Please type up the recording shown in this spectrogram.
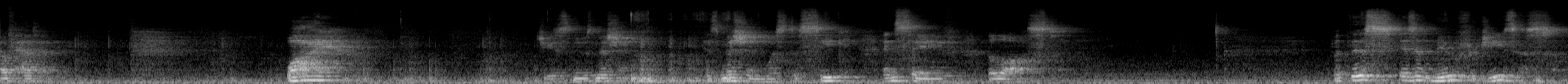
of heaven. Why? Jesus knew his mission. His mission was to seek and save the lost. But this isn't new for Jesus.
